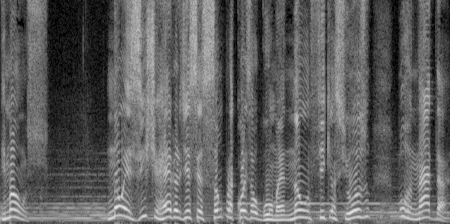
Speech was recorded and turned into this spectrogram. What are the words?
Irmãos, não existe regra de exceção para coisa alguma. É não fique ansioso por nada.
